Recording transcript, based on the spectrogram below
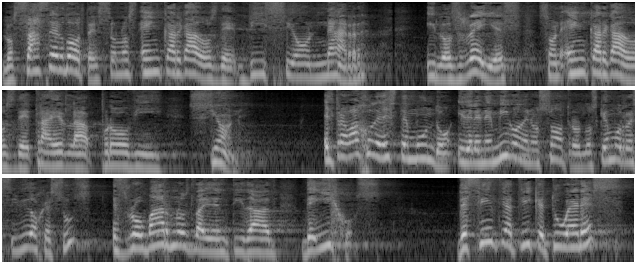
Los sacerdotes son los encargados de visionar y los reyes son encargados de traer la provisión el trabajo de este mundo y del enemigo de nosotros, los que hemos recibido a Jesús, es robarnos la identidad de hijos. Decirte a ti que tú eres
